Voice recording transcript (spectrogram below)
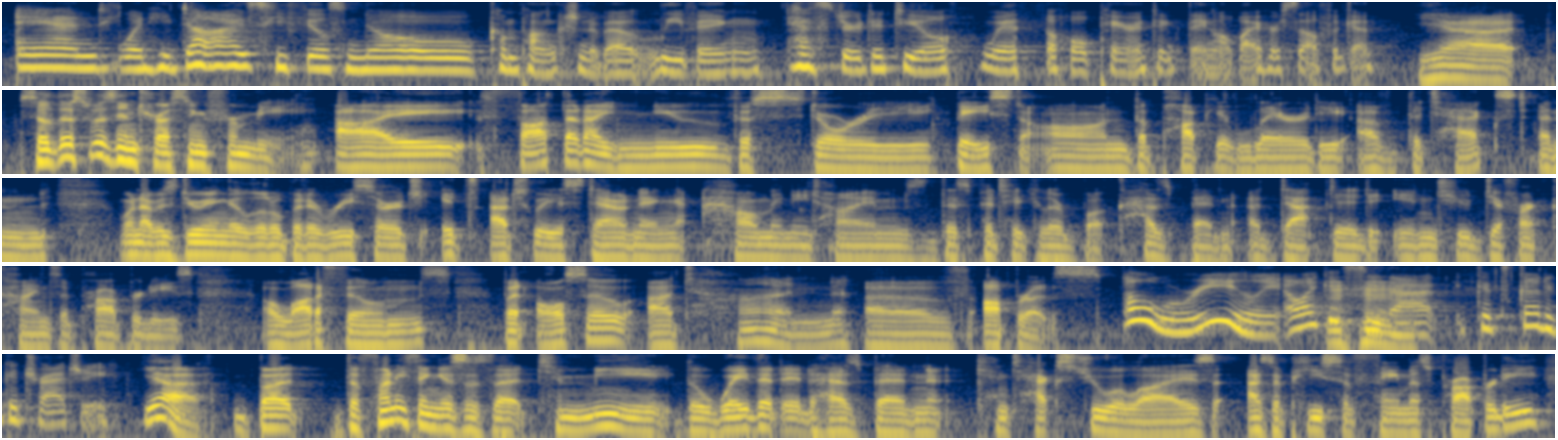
And when he dies, he feels no compunction about leaving Hester to deal with the whole parenting thing all by herself again. Yeah. So this was interesting for me. I thought that I knew the story based on the popularity of the text. And when I was doing a little bit of research, it's actually astounding how many times this particular book has been adapted into different kinds of properties. A lot of films, but also a ton of operas. Oh, really? Oh, I can see mm-hmm. that. It's got a good tragedy. Yeah, but the funny thing is, is that to me, the way that it has been contextualized as a piece of famous property,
